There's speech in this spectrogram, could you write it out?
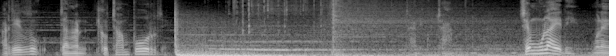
Artinya itu tuh jangan ikut campur. Jangan ikut campur. Saya mulai nih mulai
